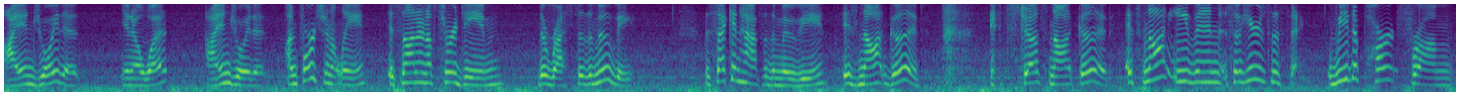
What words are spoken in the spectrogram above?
I enjoyed it. You know what? I enjoyed it. Unfortunately, it's not enough to redeem the rest of the movie. The second half of the movie is not good. it's just not good. It's not even, so here's the thing. We depart from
